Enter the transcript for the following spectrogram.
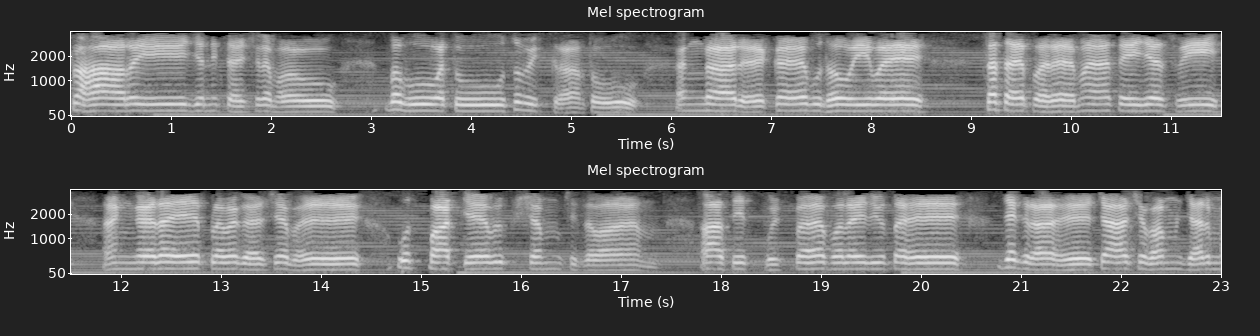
प्रहारे जनितश्रमौ। बभूवतु सुविक्रान्तौ अङ्गारकबुधौ इव। ततः परम तेजस्वी अङ्गदय प्लवगर्षभ उत्पाट्य वृक्षं स्थितवान् आसीत् पुष्पफलैर्युतः जग्राह चाशुभं चर्म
